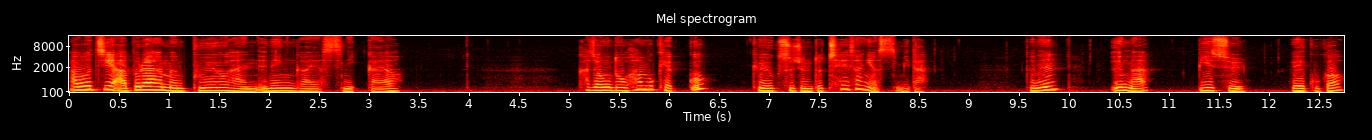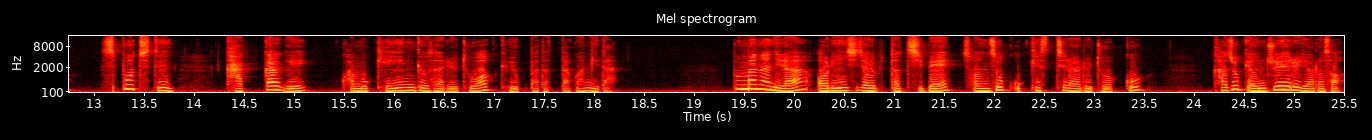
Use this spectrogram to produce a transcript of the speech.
아버지 아브라함은 부유한 은행가였으니까요. 가정도 화목했고 교육 수준도 최상이었습니다. 그는 음악, 미술, 외국어, 스포츠 등 각각의 과목 개인 교사를 두어 교육받았다고 합니다. 뿐만 아니라 어린 시절부터 집에 전속 오케스트라를 두었고 가족 연주회를 열어서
